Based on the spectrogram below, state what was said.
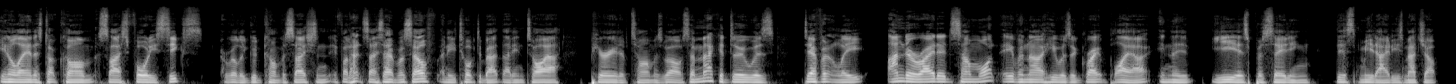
InAllAnders.com slash 46. A really good conversation, if I don't say so myself. And he talked about that entire period of time as well. So McAdoo was definitely underrated somewhat, even though he was a great player in the years preceding this mid 80s matchup.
